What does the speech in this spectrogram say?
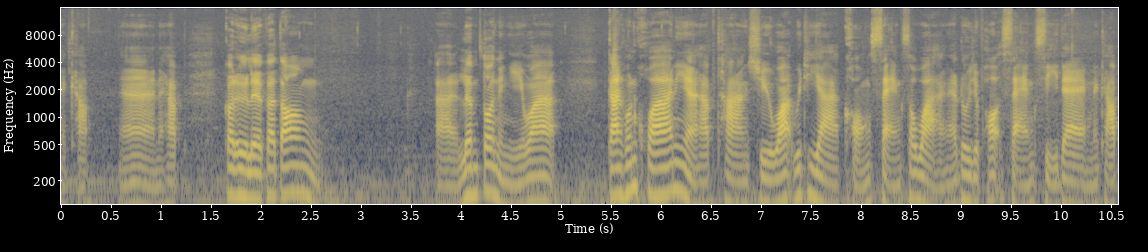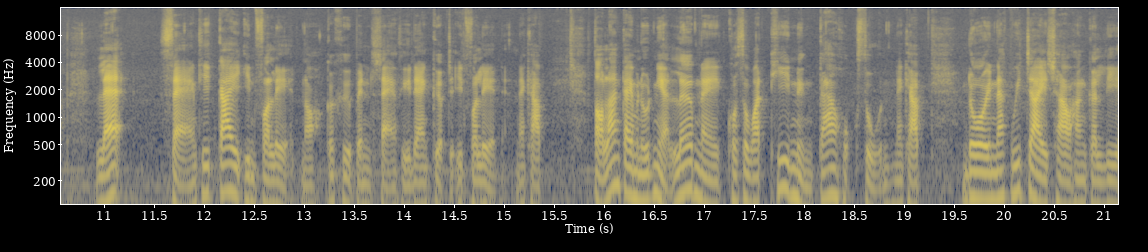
นะครับอ่านะครับก่อนอื่นเลยก็ต้องอ่าเริ่มต้นอย่างนี้ว่า การค้นคว้าเนี่ยครับทางชีววิทยาของแสงสว่างนะโดยเฉพาะแสงสีแดงนะครับ และแสงที่ใกล้อินฟราเรดเนาะก็คือเป็นแสงสีแดงเกือบจะอินฟราเรดนะครับ ต่อร่างกายมนุษย์เนี่ยเริ่มในทศวรรษที่ 1960 นะครับ โดยนักวิจัยชาวฮังการี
